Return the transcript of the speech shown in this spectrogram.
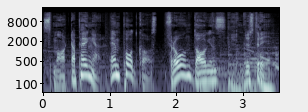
Smarta pengar, en podcast från Dagens Industri.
